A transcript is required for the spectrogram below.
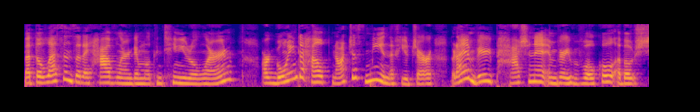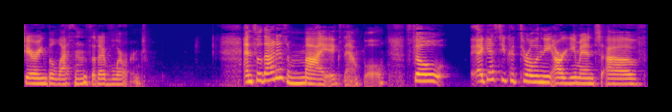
But the lessons that I have learned and will continue to learn are going to help not just me in the future, but I am very passionate and very vocal about sharing the lessons that I've learned. And so that is my example. So I guess you could throw in the argument of,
